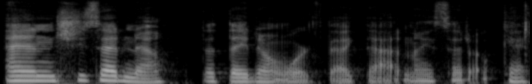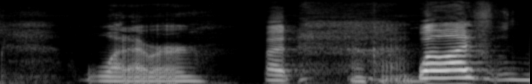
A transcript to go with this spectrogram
And she said no, that they don't work like that. And I said, okay. Whatever. But Okay. well, I've uh,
